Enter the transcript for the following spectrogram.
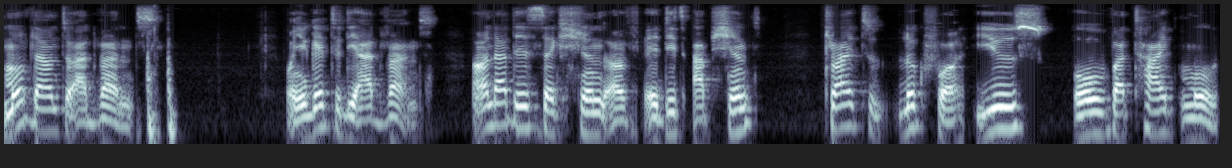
Move down to advanced. When you get to the advanced under this section of edit options try to look for use overtype mode.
